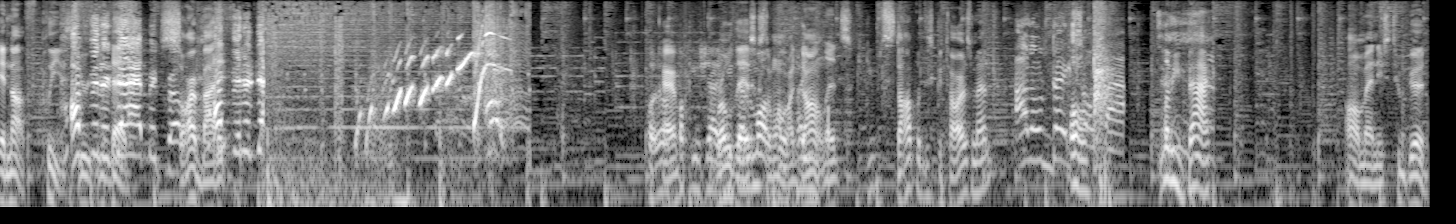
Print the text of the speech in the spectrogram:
enough, please. I'm You're, finna you're die, big bro. Sorry about I'm it. finna die. Okay, roll this because I want my gauntlets. You stop with these guitars, man. I don't think Oh. so, man. Let me back. Oh man, he's too good.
